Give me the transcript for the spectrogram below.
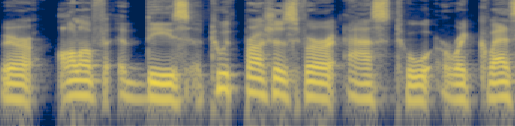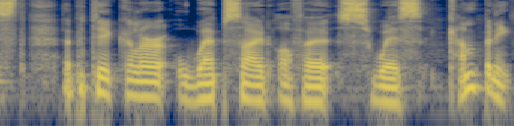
where all of these toothbrushes were asked to request a particular website of a Swiss company.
